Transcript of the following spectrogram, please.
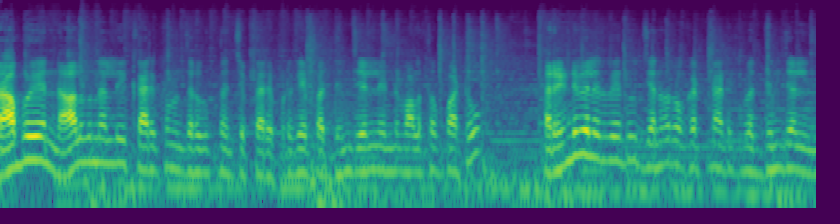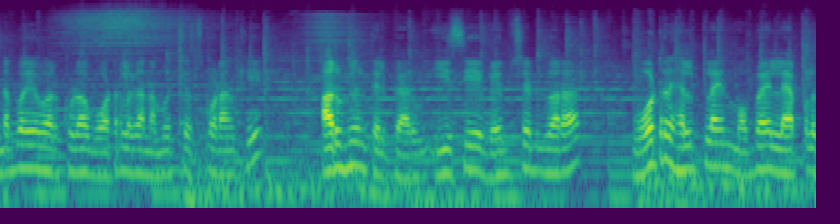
రాబోయే నాలుగు నెలలు ఈ కార్యక్రమం జరుగుతుందని చెప్పారు. ఇప్పటికే పద్దెనిమిది ఏళ్ళు నిండిన వాళ్ళతో పాటు రెండు వేల ఇరవై ఐదు జనవరి ఒకటి నాటికి పద్దెనిమిది ఏళ్ళు నిండబోయే వారు కూడా ఓటర్లుగా నమోదు చేసుకోవడానికి అర్హులను తెలిపారు. ఈసీఐ వెబ్సైట్ ద్వారా ఓటర్ హెల్ప్ లైన్ మొబైల్ యాప్ల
